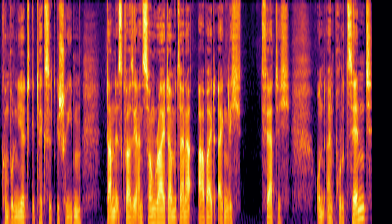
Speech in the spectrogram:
komponiert, getextet, geschrieben. Dann ist quasi ein Songwriter mit seiner Arbeit eigentlich fertig. Und ein Produzent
